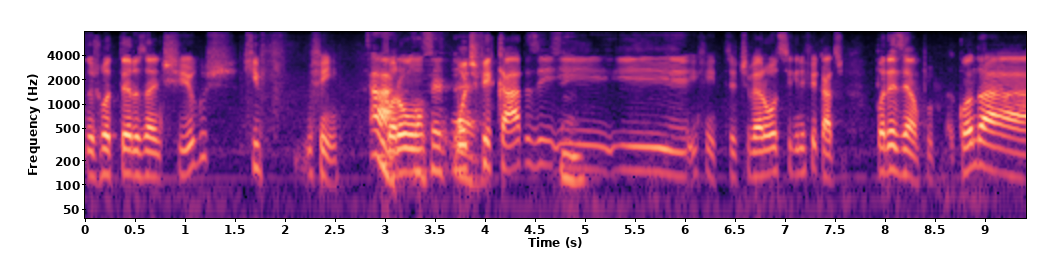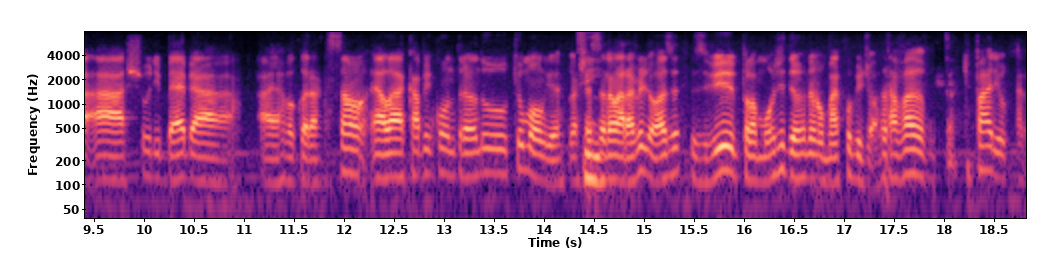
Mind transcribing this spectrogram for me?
nos roteiros antigos, que, enfim, Ah, foram modificadas e, e- e, enfim, tiveram outros significados. Por exemplo, quando a, a Shuri bebe a, a erva coração, ela acaba encontrando o Killmonger. Eu achei a Sim. cena maravilhosa. Inclusive, pelo amor de Deus, né? O Michael B. Jordan tava. Que pariu, cara.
